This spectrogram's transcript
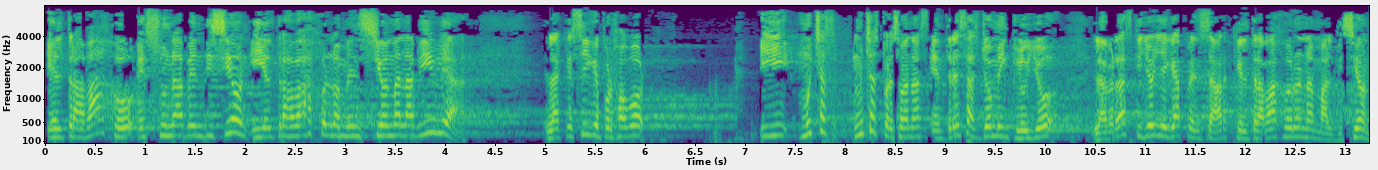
El trabajo es una bendición y el trabajo lo menciona la Biblia. La que sigue, por favor. Y muchas, muchas personas, entre esas yo me incluyo, la verdad es que yo llegué a pensar que el trabajo era una maldición.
